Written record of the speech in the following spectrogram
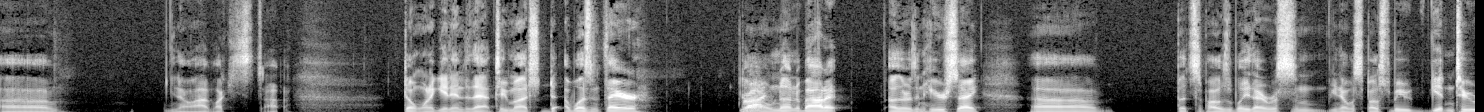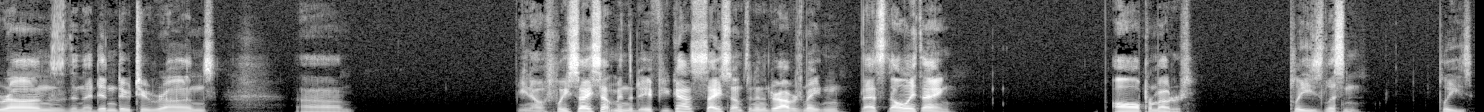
Uh, you know, I like I don't want to get into that too much. I wasn't there. i Don't Right. know nothing about it other than hearsay. Uh, but supposedly there was some, you know, was supposed to be getting two runs, then they didn't do two runs. Um, you know, if we say something in the, if you guys say something in the drivers' meeting, that's the only thing. All promoters, please listen. Please,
